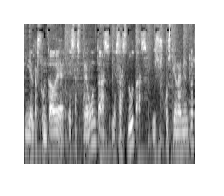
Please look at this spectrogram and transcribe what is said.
y el resultado de esas preguntas y esas dudas y esos cuestionamientos,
